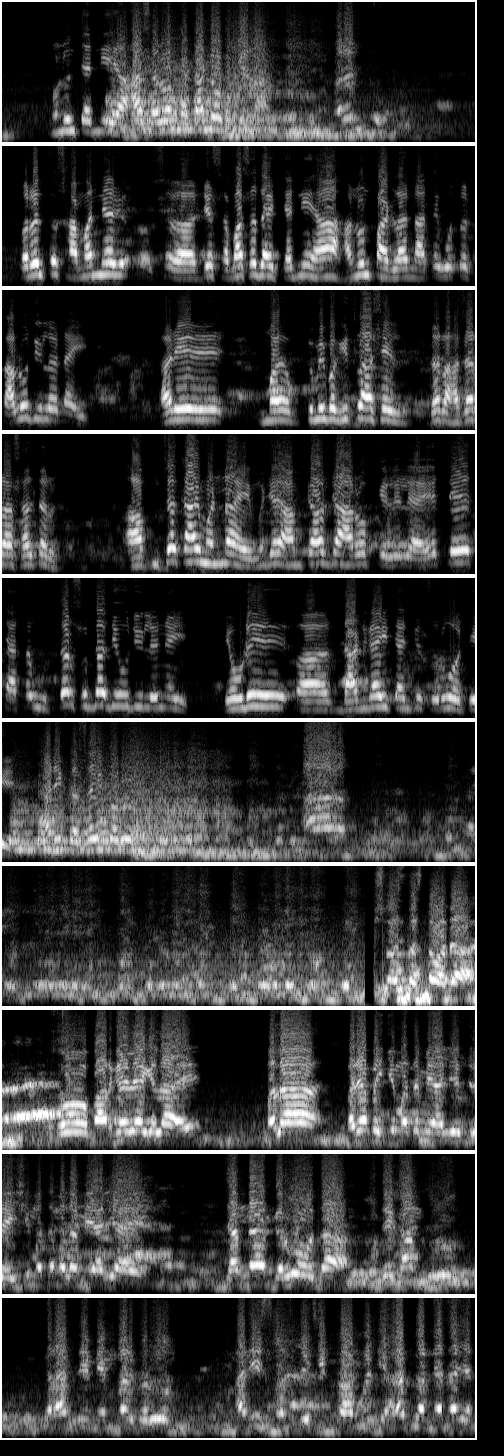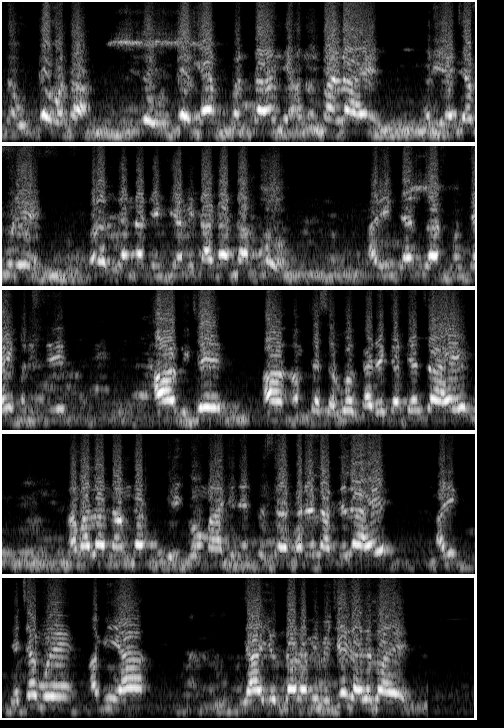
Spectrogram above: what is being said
म्हणून त्यांनी हा सर्व पटाटोप केला. परंतु परंतु सामान्य जे सभासद आहेत त्यांनी हा हाणून पाडला नातेगोत चालू दिलं नाही. अरे मग तुम्ही बघितलं असेल जर हजर असाल तर. आमचं काय म्हणणं आहे? म्हणजे आमच्यावर जे आरोप केलेले आहेत ते त्याचं उत्तर सुद्धा देऊ दिले नाही. एवढी दांडगाई त्यांची सुरू होती. आणि कसंही करून विश्वास प्रस्ताव होता तो बारगळला गेला आहे. मला बऱ्यापैकी मतं मिळाली आहेत. त्र्याऐंशी मतं मला मिळाली आहे. ज्यांना गर्व होता मोठे काम करून घरातले मेंबर करून आणि संस्थेची प्रॉपर्टी हडप करण्याचा याचा उद्योग होता. तो उद्योग या पंतांनी हाणून पाडला आहे. आणि याच्यापुढे परत त्यांना त्यांची आम्ही जागा दाखवू. आणि त्यांचा कोणत्याही परिस्थितीत हा विजय हा आमच्या सर्व कार्यकर्त्यांचा आहे. आम्हाला नामदार गिरीश भाऊ महाजन यांचं सहकार्य लाभलेलं आहे. आणि त्याच्यामुळे आम्ही या या युद्धात आम्ही विजय झालेलो आहे.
